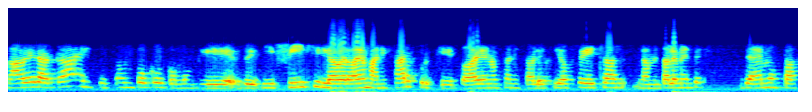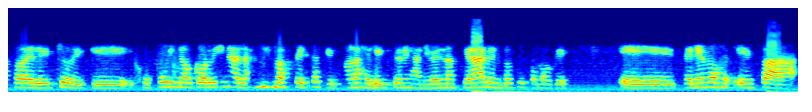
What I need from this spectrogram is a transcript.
a ver, acá este, está un poco como que difícil, la verdad, de manejar porque todavía no se han establecido fechas. Lamentablemente, ya hemos pasado el hecho de que Jujuy no coordina las mismas fechas que son las elecciones a nivel nacional, entonces como que eh, tenemos esa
